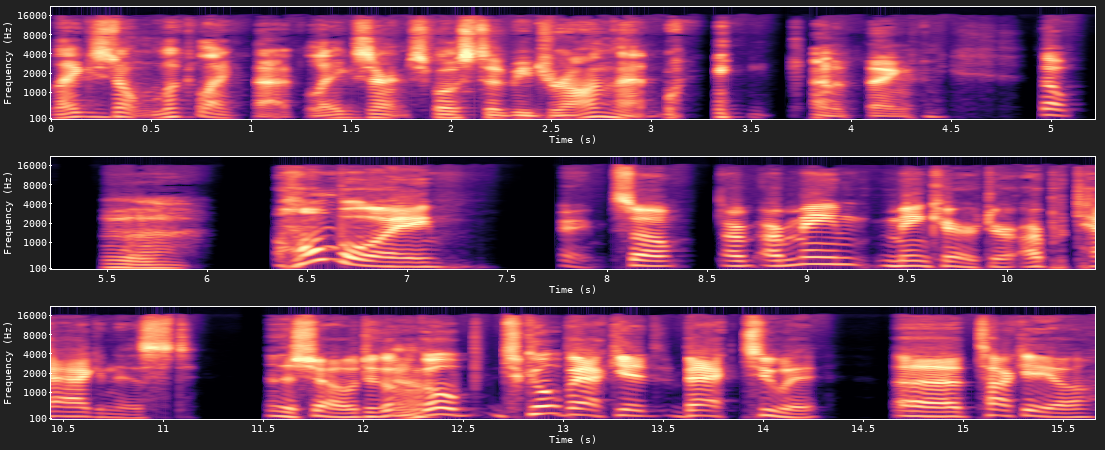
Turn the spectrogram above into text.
Legs don't look like that. Legs aren't supposed to be drawn that way, kind of thing. So- Ugh. homeboy okay, so our, our main main character our protagonist in the show to go Yeah. go to go back it back to it uh takeo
